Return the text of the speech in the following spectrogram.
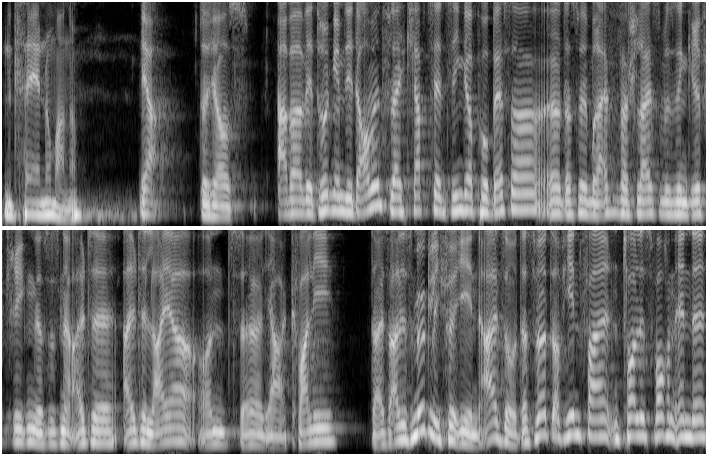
eine zähe Nummer. Ne? Ja, durchaus. Aber wir drücken ihm die Daumen. Vielleicht klappt es ja in Singapur besser, äh, dass wir im Reifenverschleiß ein bisschen in den Griff kriegen. Das ist eine alte, alte Leier und äh, ja, Quali. Da ist alles möglich für ihn. Also, das wird auf jeden Fall ein tolles Wochenende.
